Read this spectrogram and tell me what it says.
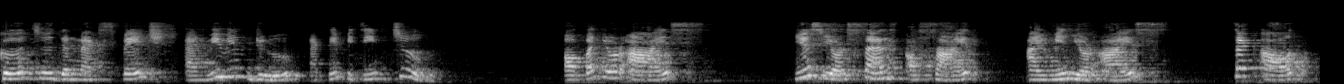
Go to the next page and we will do activity 2. Open your eyes Use your sense of sight, I mean your eyes. Take out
